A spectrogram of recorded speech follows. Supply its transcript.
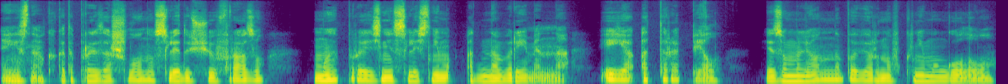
Я не знаю, как это произошло, но следующую фразу мы произнесли с ним одновременно, и я оторопел — изумленно повернув к нему голову.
